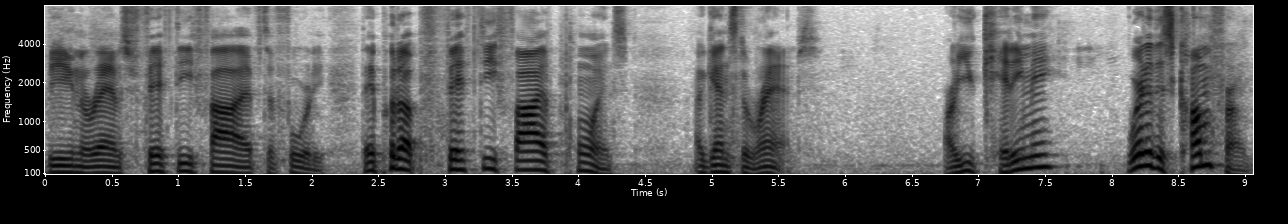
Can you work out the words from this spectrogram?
beating the Rams 55 to 40. They put up 55 points against the Rams. Are you kidding me? Where did this come from?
